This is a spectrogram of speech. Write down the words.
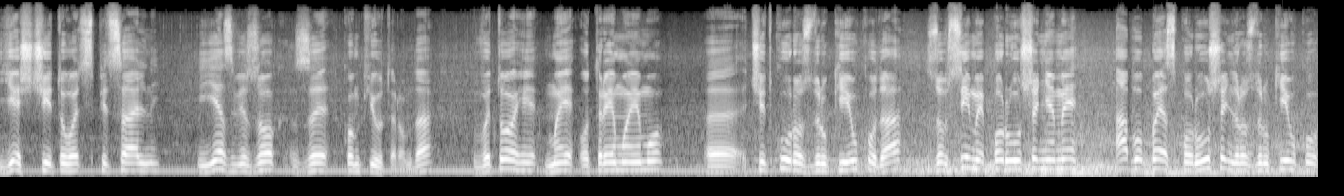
є щитувач спеціальний і є зв'язок з комп'ютером. Да. В ітогі ми отримуємо чітку роздруківку да, з усіми порушеннями або без порушень роздруківку е,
